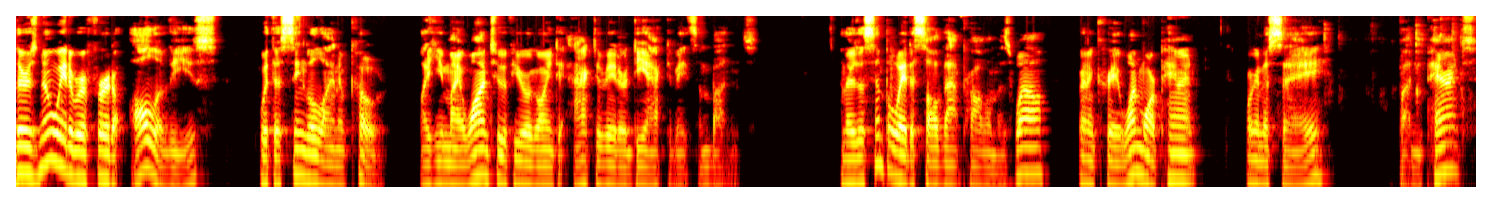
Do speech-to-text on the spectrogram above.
there's no way to refer to all of these with a single line of code like you might want to if you were going to activate or deactivate some buttons. And there's a simple way to solve that problem as well. We're going to create one more parent. We're going to say button parent,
